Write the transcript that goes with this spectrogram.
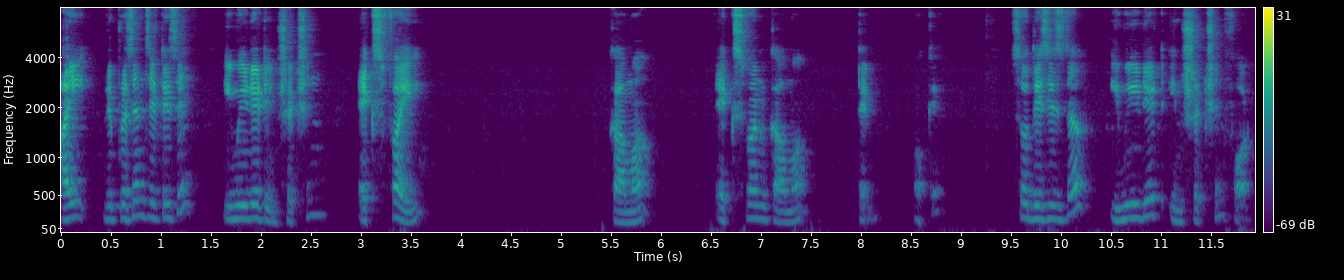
i represents it is a immediate instruction. X5 comma x1 comma 10 okay. So this is the immediate instruction format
